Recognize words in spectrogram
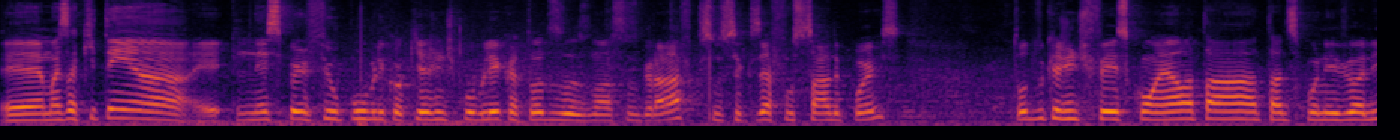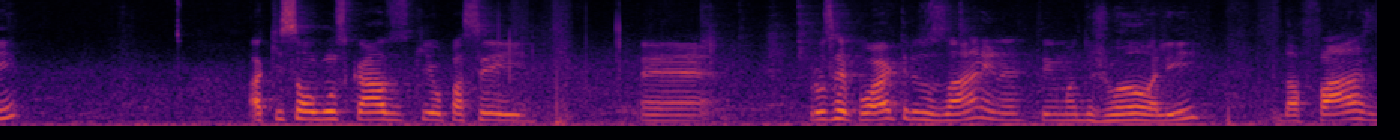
É, mas aqui tem a, é, nesse perfil público aqui a gente publica todos os nossos gráficos, se você quiser fuçar depois. Tudo que a gente fez com ela tá, tá disponível ali. Aqui são alguns casos que eu passei para os repórteres usarem, né? Tem uma do João ali, da FAS,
